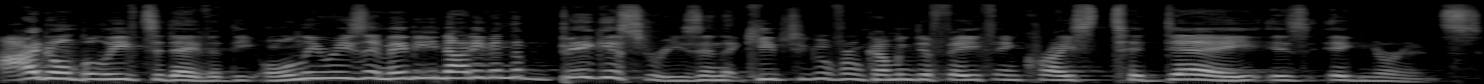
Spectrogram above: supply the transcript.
I don't believe today that the only reason, maybe not even the biggest reason, that keeps people from coming to faith in Christ today is ignorance.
